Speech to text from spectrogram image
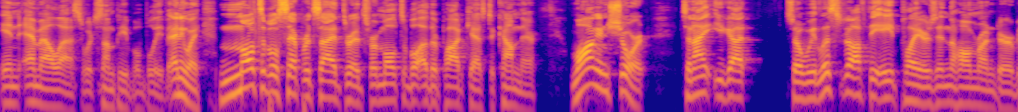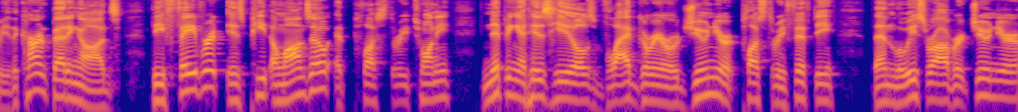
in MLS, which some people believe. Anyway, multiple separate side threads for multiple other podcasts to come there. Long and short, tonight you got so we listed off the eight players in the home run derby. The current betting odds. The favorite is Pete Alonso at plus 320, nipping at his heels Vlad Guerrero Jr. at plus 350 then Luis Robert Jr.,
